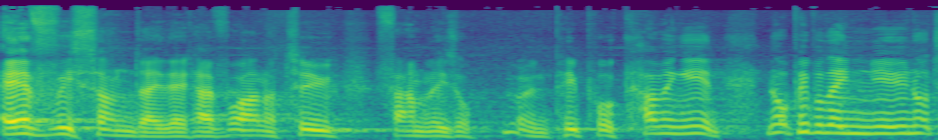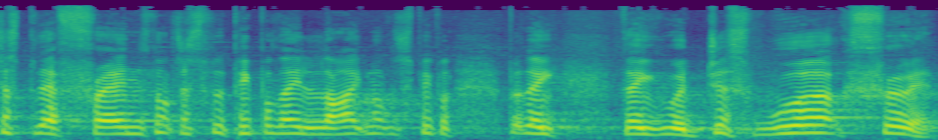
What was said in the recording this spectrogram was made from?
Every Sunday, they'd have one or two families or, and people coming in. Not people they knew, not just their friends, not just the people they liked, not just people, but they, they would just work through it.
